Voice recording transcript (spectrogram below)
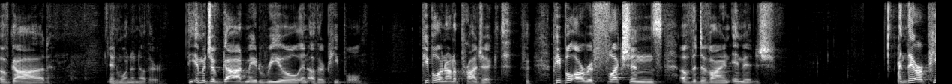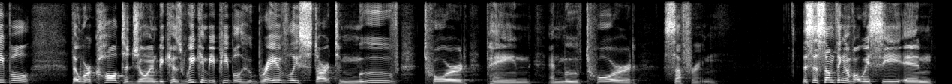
of God in one another, the image of God made real in other people. People are not a project. People are reflections of the divine image. And there are people that we're called to join because we can be people who bravely start to move toward pain and move toward suffering. This is something of what we see in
